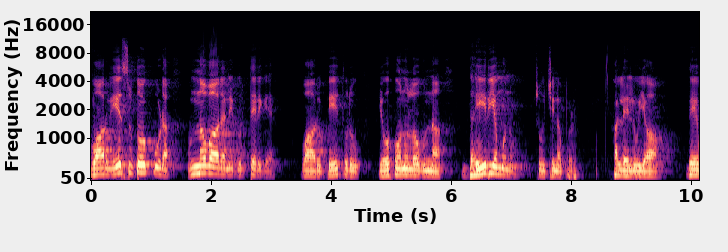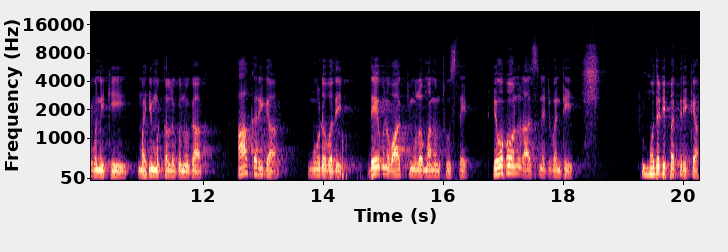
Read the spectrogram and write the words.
వారు ఏసుతో కూడా ఉన్నవారని గుర్తెరిగారు. వారు పేతురు యోహోనులో ఉన్న ధైర్యమును చూచినప్పుడు హల్లెలూయా. దేవునికి మహిమ కలుగునుగా ఆఖరిగా మూడవది దేవుని వాక్యములో మనం చూస్తే యోహోను రాసినటువంటి మొదటి పత్రిక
